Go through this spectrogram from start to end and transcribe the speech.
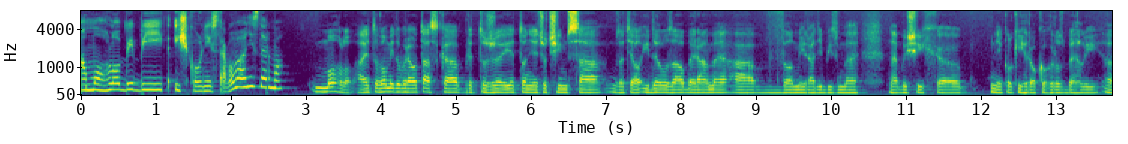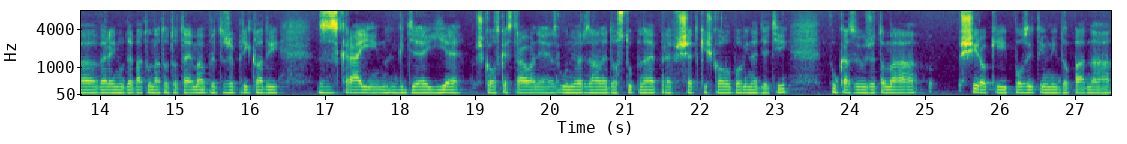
A mohlo by byť i školní stravování zdarma? Mohlo. A je to veľmi dobrá otázka, pretože je to niečo, čím sa zatiaľ ideou zaoberáme a veľmi radi by sme v najbližších niekoľkých rokoch rozbehli e, verejnú debatu na toto téma, pretože príklady z krajín, kde je školské stravovanie univerzálne dostupné pre všetky školov povinné deti, ukazujú, že to má široký pozitívny dopad na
